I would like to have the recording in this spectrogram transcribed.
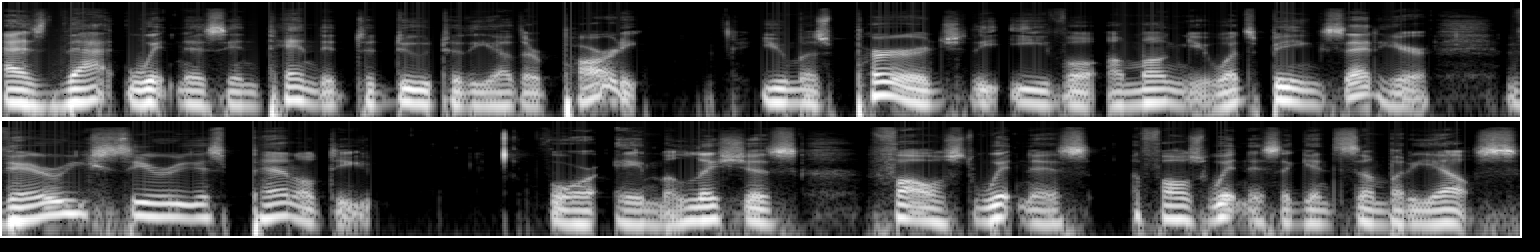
as that witness intended to do to the other party. You must purge the evil among you. What's being said here? Very serious penalty for a malicious false witness, a false witness against somebody else.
